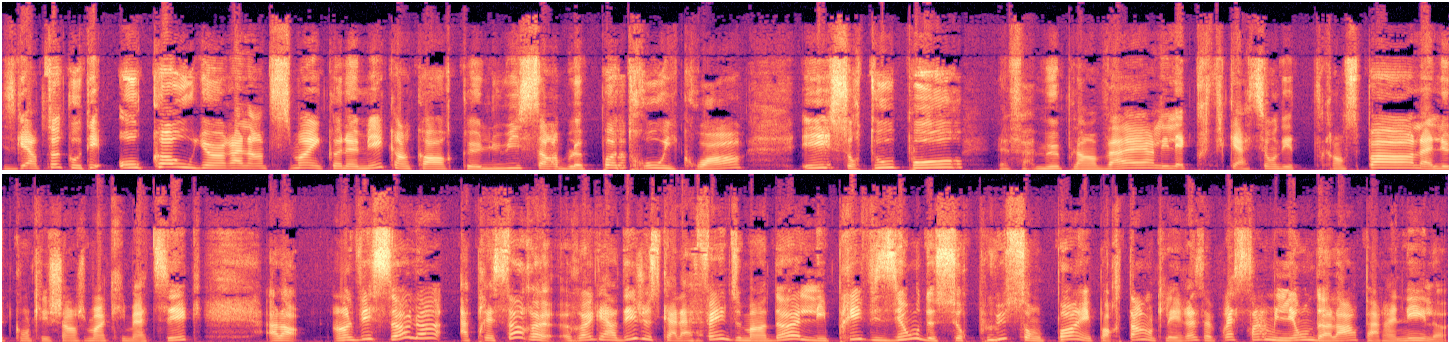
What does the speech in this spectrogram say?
il se garde ça de côté au cas où il y a un ralentissement économique, encore que lui semble pas trop y croire, et surtout pour le fameux plan vert, l'électrification des transports, la lutte contre les changements climatiques. Alors, Enlevez ça, là. Après ça, re- regardez jusqu'à la fin du mandat, les prévisions de surplus sont pas importantes. Les restent à peu près 100 millions de dollars par année, là.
